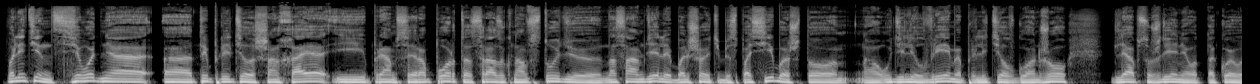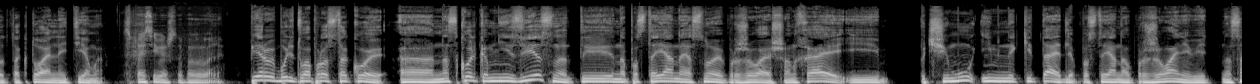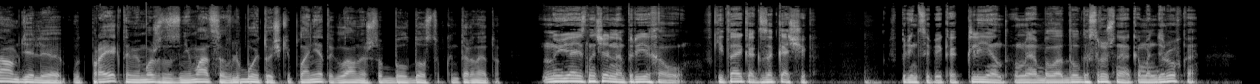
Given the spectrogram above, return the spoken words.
Валентин, сегодня э, ты прилетел из Шанхая и прям с аэропорта сразу к нам в студию. На самом деле большое тебе спасибо, что э, уделил время, прилетел в Гуанчжоу для обсуждения вот такой вот актуальной темы. Спасибо, что побывали. Первый будет вопрос такой. Э, насколько мне известно, ты на постоянной основе проживаешь в Шанхае, и почему именно Китай для постоянного проживания? Ведь на самом деле вот проектами можно заниматься в любой точке планеты, главное, чтобы был доступ к интернету. Ну, я изначально приехал в Китай как заказчик, в принципе, как клиент. У меня была долгосрочная командировка,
